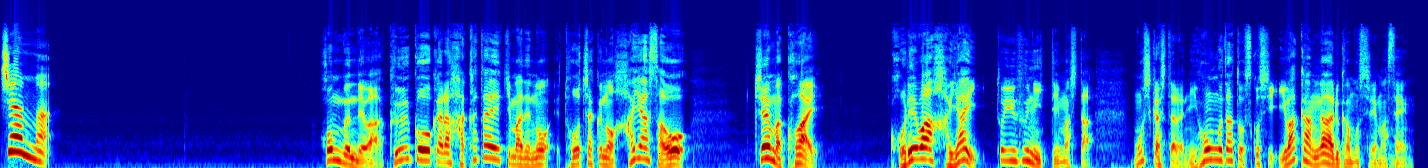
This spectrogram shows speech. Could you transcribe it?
这么本文では空港から博多駅までの到着の速さを、ジャマ快い、これは速いというふうに言っていました。もしかしたら日本語だと少し違和感があるかもしれません。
